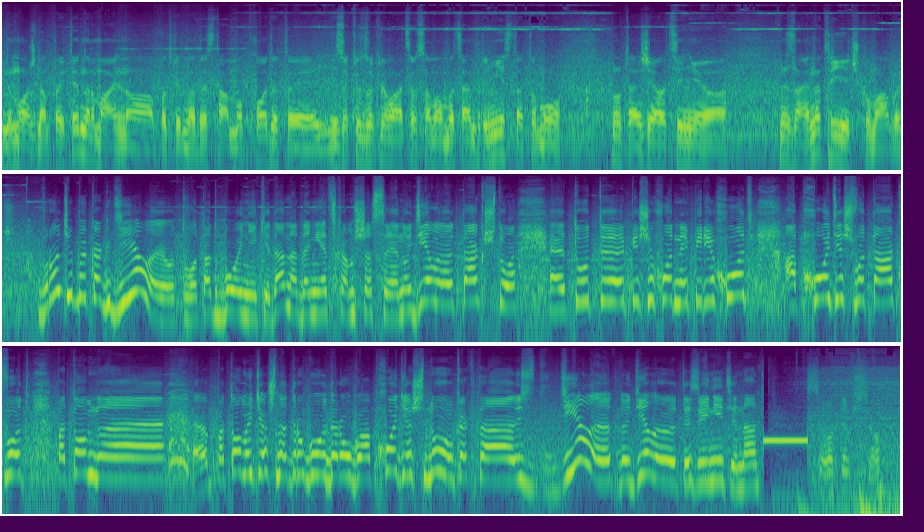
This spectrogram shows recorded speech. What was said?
не можна пройти нормально, потрібно десь там обходити. І зок- зокрема це в самому центрі міста, тому ну теж я оцінюю, не знаю, на трієчку, мабуть. Вроде бы как делают, вот отбойники, да, на Донецком шоссе, но делают так, что э, тут э, пешеходный переход, обходишь вот так вот, потом, э, э, потом идешь на другую дорогу, обходишь, ну, как-то с- делают, но делают, извините, на вот и все.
